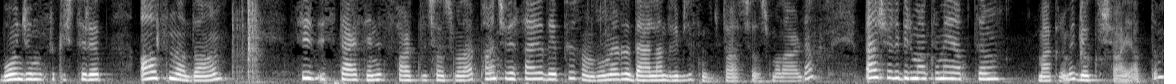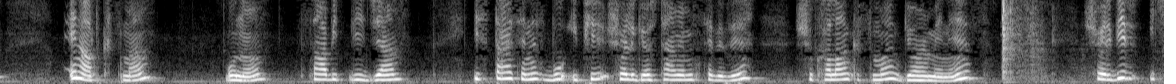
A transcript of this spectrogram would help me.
boncuğumu sıkıştırıp altına da siz isterseniz farklı çalışmalar, punch vesaire de yapıyorsanız onları da değerlendirebilirsiniz bu tarz çalışmalarda. Ben şöyle bir makrome yaptım. Makrome gökkuşağı yaptım. En alt kısma bunu sabitleyeceğim. İsterseniz bu ipi şöyle göstermemin sebebi şu kalan kısmı görmeniz. Şöyle bir iki,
